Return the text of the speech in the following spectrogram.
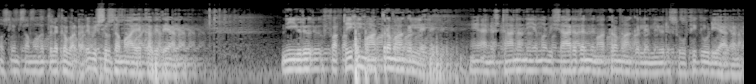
മുസ്ലിം സമൂഹത്തിലൊക്കെ വളരെ വിശുദ്ധമായ കവിതയാണ്. നീ ഒരു ഫക്കീഹ് മാത്രമാകല്ലേ അനുഷ്ഠാന നിയമ വിശാരദൻ മാത്രമാകല്ലേ? നീ ഒരു സൂഫി കൂടിയാകണം.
